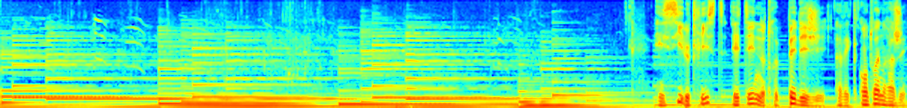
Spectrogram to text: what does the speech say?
Et si le Christ était notre PDG avec Antoine Raget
